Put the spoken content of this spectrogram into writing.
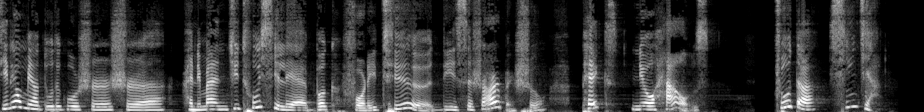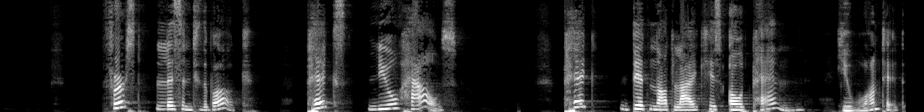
今天我们要读的故事是《海尼曼居图》系列 Book Forty Two 第四十二本书《Pig's New House》猪的新家。First, listen to the book. Pig's New House. Pig did not like his old pen. He wanted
